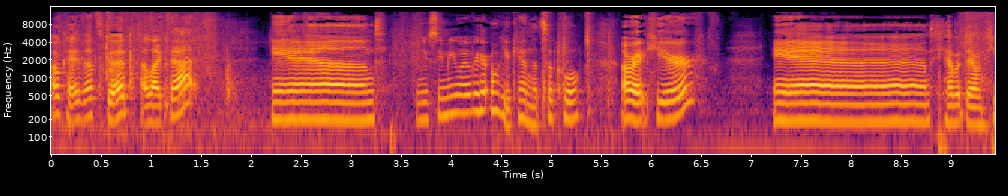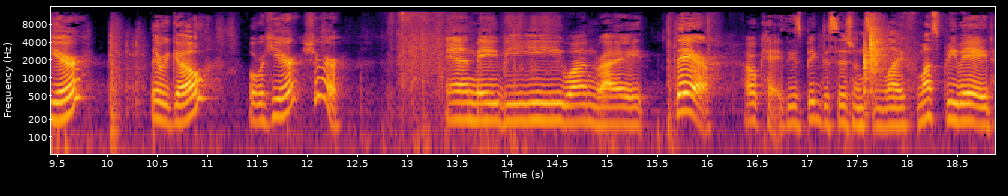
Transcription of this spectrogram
Okay, that's good. I like that. And can you see me over here? Oh, you can. That's so cool. All right, here. And how about down here? There we go. Over here? Sure. And maybe one right there. Okay, these big decisions in life must be made.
